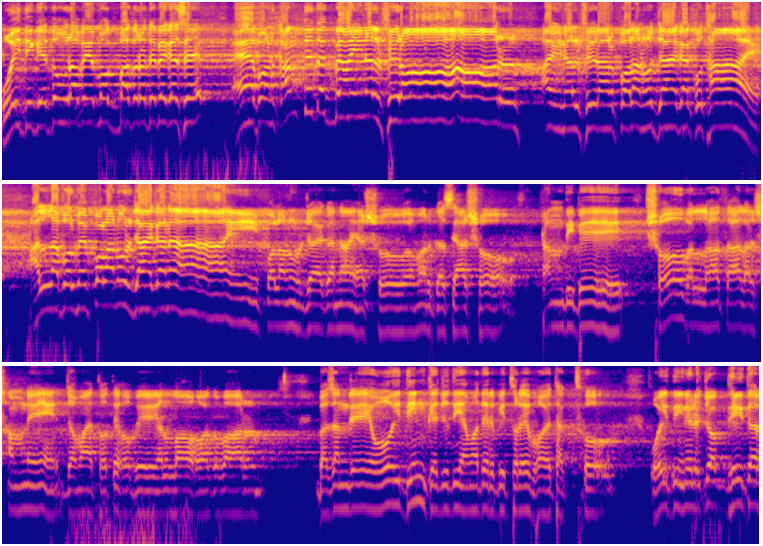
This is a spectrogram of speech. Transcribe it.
ওই দিকে দৌড়াবে মগবাদরা দেবে গেছে। এখন কানতে থাকবে আইনাল ফিরার। আইনাল ফিরার পলানোর জায়গা কোথায়? আল্লাহ বলবে, পলানোর জায়গা নাই, পলানোর জায়গা নাই, আসো আমার কাছে আসো। টান দিবে, সব আল্লাহ তালার সামনে জমায়েত হতে হবে, আল্লাহ আকবার। বাজান রে, ওই দিনকে যদি আমাদের ভিতরে ভয় থাকতো, ওই দিনের জগধিতার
